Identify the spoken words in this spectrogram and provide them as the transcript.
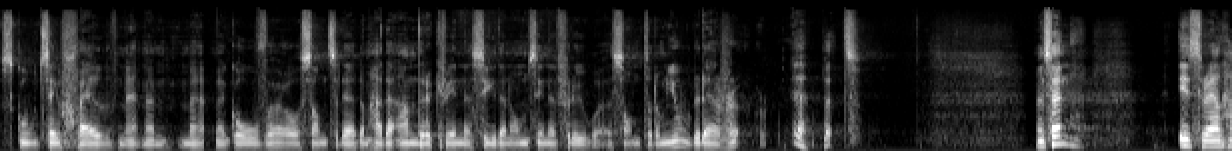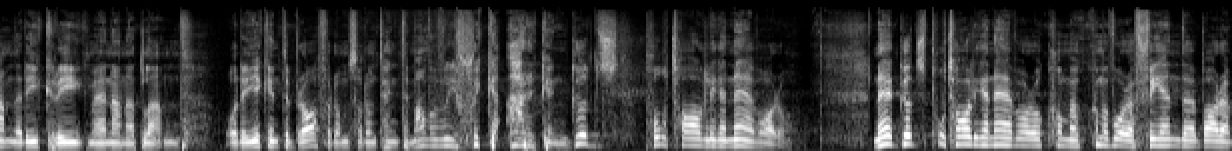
skod sig själv med, med, med, med gåvor och sånt. Så där. De hade andra kvinnor sidan om sina fruar och sånt. Och de gjorde det öppet. Men sen Israel hamnade i krig med en annat land. Och det gick inte bra för dem så de tänkte, man vill skicka arken, Guds påtagliga närvaro. När Guds påtagliga närvaro kommer, kommer våra fiender bara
